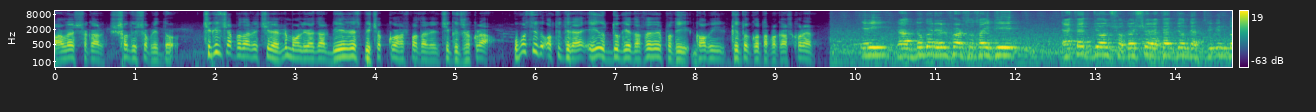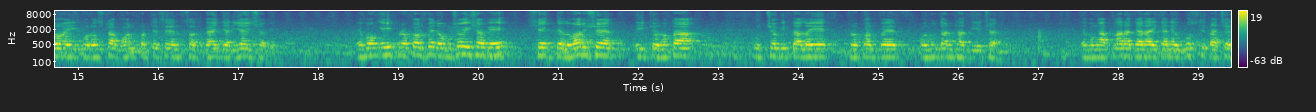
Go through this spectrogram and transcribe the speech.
বাংলাদেশ শাখার সদস্যবৃন্দ। চিকিৎসা প্রদানে ছিলেন মৌলিবাজার বিএনএস বিচক্ষ হাসপাতালের চিকিৎসকরা। উপস্থিত অতিথিরা এই উদ্যোগে দাতাদের প্রতি গভীর কৃতজ্ঞতা প্রকাশ করেন। এই রাজনগর ওয়েলফেয়ার সোসাইটির এক একজন সদস্য, এক একজন নেতৃবৃন্দ এই খরচটা বহন করতেছেন সদগাই জারিয়া হিসাবে। এবং এই প্রকল্পের অংশ হিসাবে শেখ দেলোয়ার হোসেন এই জনতা উচ্চ বিদ্যালয়ের প্রকল্পের অনুদানটা দিয়েছেন। এবং আপনারা যারা এখানে উপস্থিত আছেন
